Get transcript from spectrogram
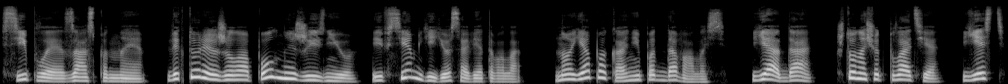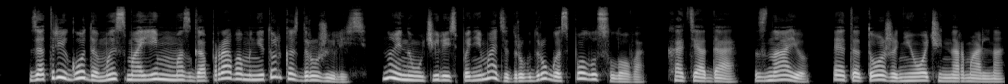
сиплая, заспанная. Виктория жила полной жизнью и всем ее советовала. Но я пока не поддавалась. Я, да, Что насчет платья? Есть? За три года мы с моим мозгоправом не только сдружились, но и научились понимать друг друга с полуслова. Хотя да, знаю, это тоже не очень нормально,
